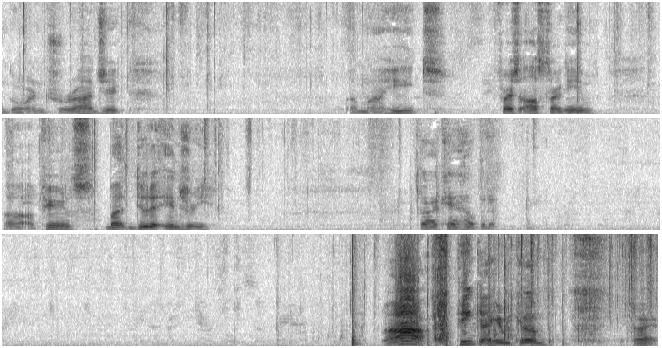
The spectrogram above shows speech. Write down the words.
Goran Dragic. Of my Heat. First All Star game uh, appearance, but due to injury. Oh, I can't help it. Ah, pink eye, here we come. All right.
